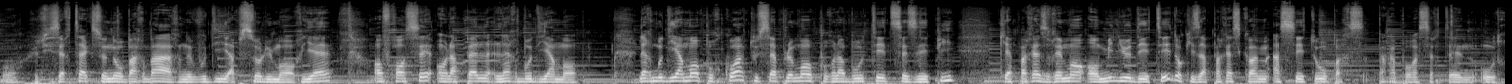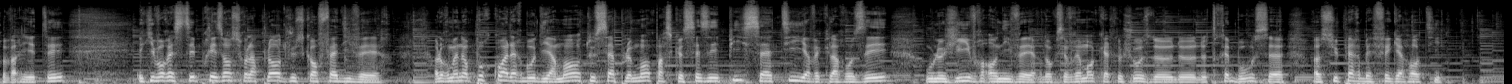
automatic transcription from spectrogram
Bon, je suis certain que ce nom barbare ne vous dit absolument rien. En français, on l'appelle l'herbe au diamant. L'herbe au diamant, pourquoi? Tout simplement pour la beauté de ses épis qui apparaissent vraiment en milieu d'été, donc ils apparaissent quand même assez tôt par, rapport à certaines autres variétés, et qui vont rester présents sur la plante jusqu'en fin d'hiver. Alors maintenant, pourquoi l'herbe au diamant? Tout simplement parce que ces épis scintillent avec la rosée ou le givre en hiver. Donc c'est vraiment quelque chose de, très beau, c'est un superbe effet garanti.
